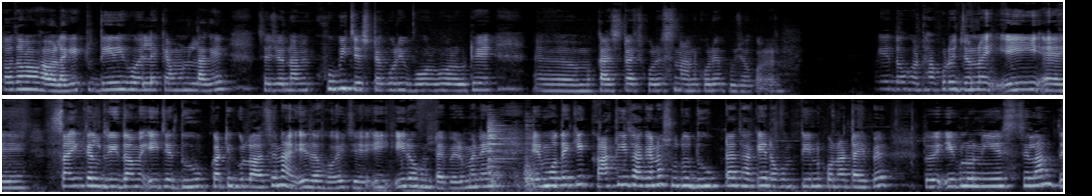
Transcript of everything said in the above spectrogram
তত আমার ভালো লাগে। একটু দেরি হলে কেমন লাগে সেই জন্য আমি খুবই চেষ্টা করি ভোর ভোর উঠে কাজ টাজ করে, স্নান করে পুজো করার। আগে দেখো, ঠাকুরের জন্য এই সাইকেল রিদম এই যে ধূপ কাঠিগুলো আছে না, এই দেখো, এই যে, এই এইরকম টাইপের মানে এর মধ্যে কি কাঠি থাকে না, শুধু ধূপটা থাকে, এরকম তিন কোনা টাইপের তো এগুলো নিয়ে এসেছিলাম, তো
